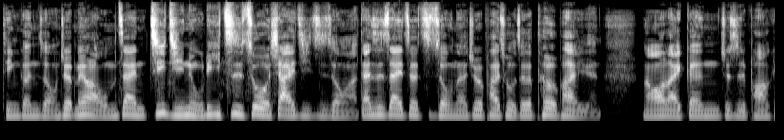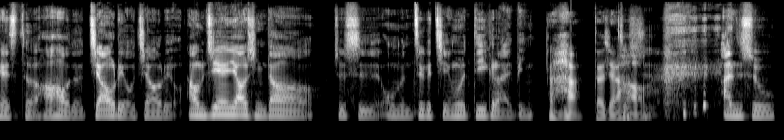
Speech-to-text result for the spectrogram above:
停更中，就没有了。我们在积极努力制作下一季之中啊，但是在这之中呢，就会派出我这个特派员，然后来跟就是 Podcast 好好的交流交流。那我们今天邀请到。就是我们这个节目的第一个来宾啊，大家好，安叔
